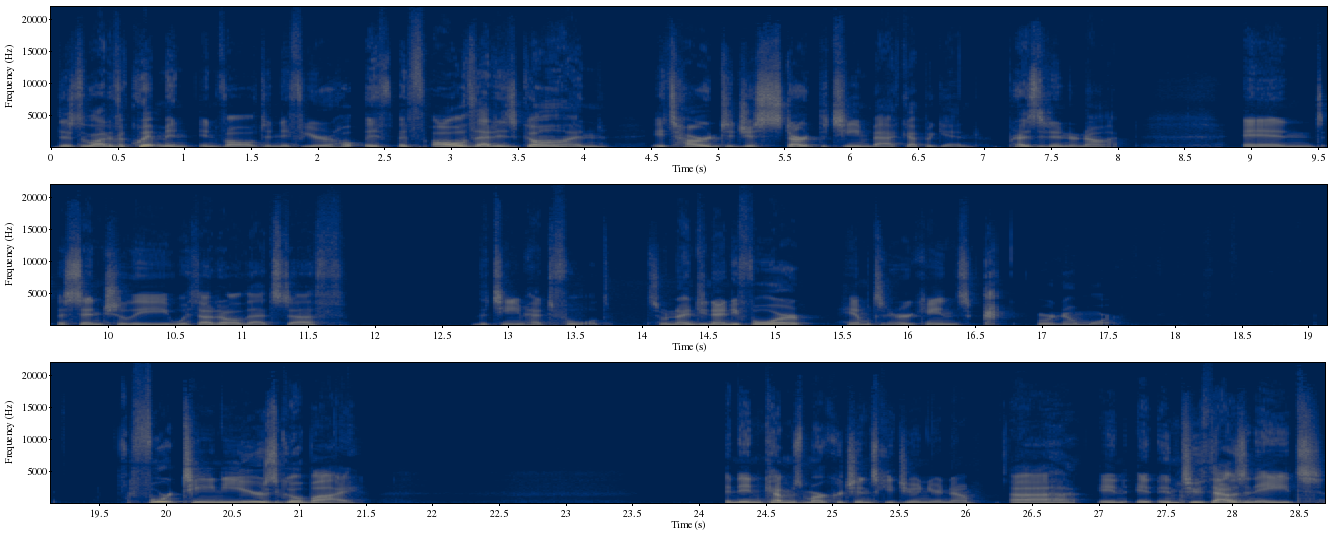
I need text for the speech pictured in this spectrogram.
there's a lot of equipment involved, and if you're if if all of that is gone, it's hard to just start the team back up again, president or not. And essentially, without all that stuff, the team had to fold. So in 1994, Hamilton Hurricanes were no more. 14 years go by. And in comes Mark Rucinski Jr. now. Uh, in, in, in 2008,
